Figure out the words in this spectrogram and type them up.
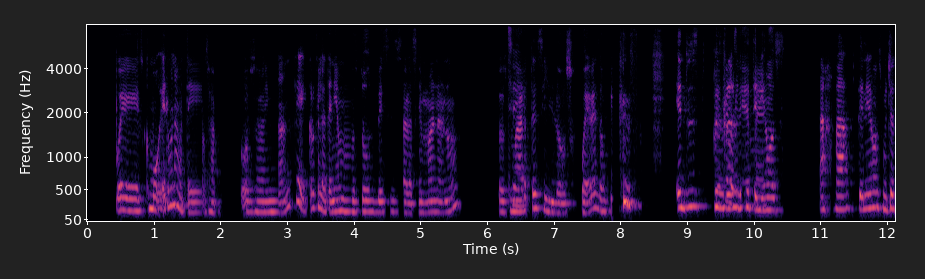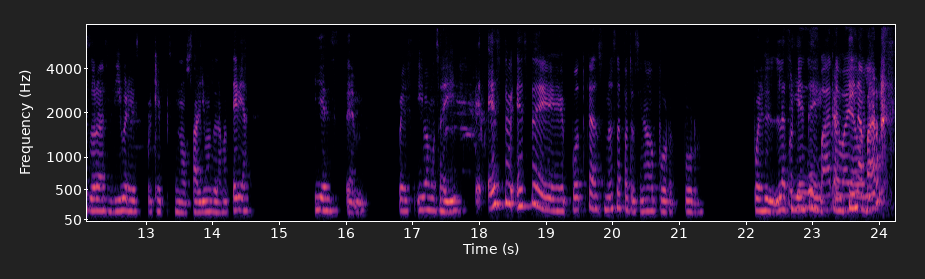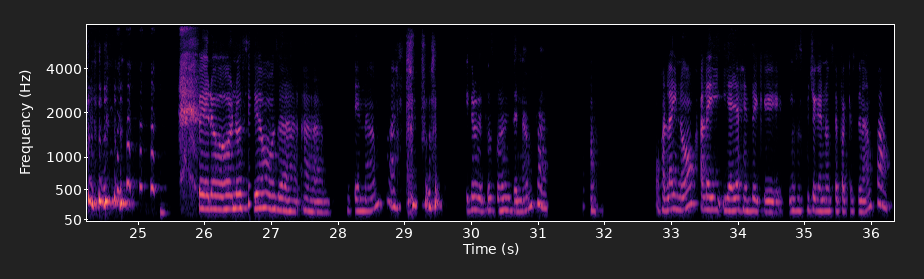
pues como era una materia, o sea, o sea, creo que la teníamos dos veces a la semana, ¿no? Los Sí. martes y los jueves o. Entonces, pues realmente teníamos, ajá, teníamos muchas horas libres porque pues, nos salimos de la materia. Y este, pues íbamos ahí. E- Este, este podcast no está patrocinado por, por, por la Por siguiente cantina bar. Pero nos íbamos a, a, a Tenampa. Y creo que todos conocen Tenampa. No. Ojalá y no, ojalá y, y haya gente que nos escuche que no sepa qué es Tenampa.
